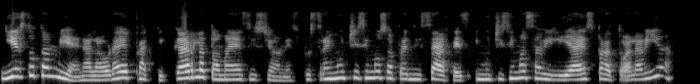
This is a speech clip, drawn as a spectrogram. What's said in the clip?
Y esto también a la hora de practicar la toma de decisiones, pues trae muchísimos aprendizajes y muchísimas habilidades para toda la vida,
